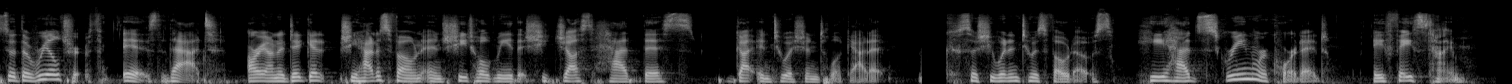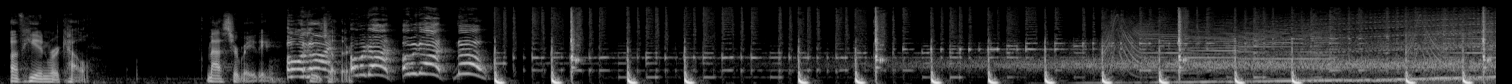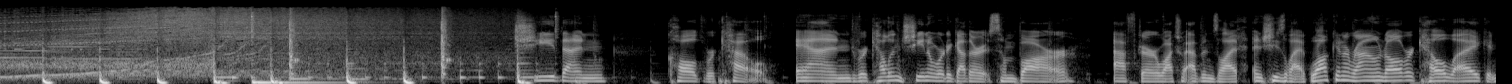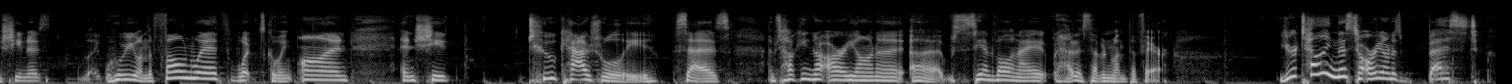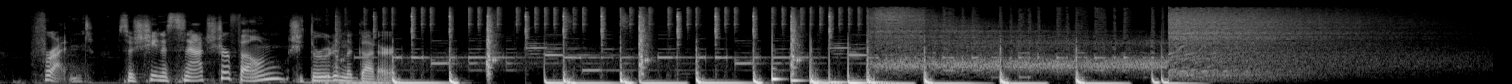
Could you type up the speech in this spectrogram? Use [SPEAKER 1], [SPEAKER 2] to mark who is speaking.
[SPEAKER 1] So the real truth is that Ariana did get, she had his phone and she told me that she just had this gut intuition to look at it. So she went into his photos. He had screen recorded a FaceTime of he and Raquel masturbating
[SPEAKER 2] Oh my
[SPEAKER 1] to
[SPEAKER 2] god!
[SPEAKER 1] each other.
[SPEAKER 2] Oh my god! Oh my god!
[SPEAKER 1] She then called Raquel, and Raquel and Scheana were together at some bar after Watch What Happens Live, and she's like walking around all Raquel like, and Scheana's like, "Who are you on the phone with? What's going on?" And she too casually says, "I'm talking to Ariana uh, Sandoval, and I had a seven month affair." You're telling this to Ariana's best friend. So Scheana snatched her phone, she threw it in the gutter.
